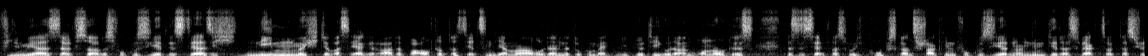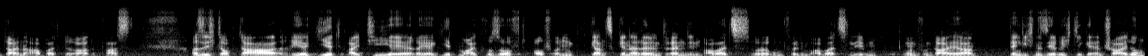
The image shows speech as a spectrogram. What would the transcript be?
viel mehr Self-Service fokussiert ist, der sich nehmen möchte, was er gerade braucht, ob das jetzt ein Yammer oder eine Dokumentenbibliothek oder ein OneNote ist, das ist ja etwas, wo ich Groups ganz stark hin fokussiert. Ne? Nimm dir das Werkzeug, das für deine Arbeit gerade passt. Also ich glaube, da reagiert IT, äh, reagiert Microsoft auf einen ganz generellen Trend im Arbeitsumfeld, im Arbeitsleben. Und von daher denke ich, eine sehr richtige Entscheidung,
